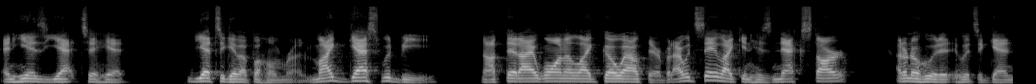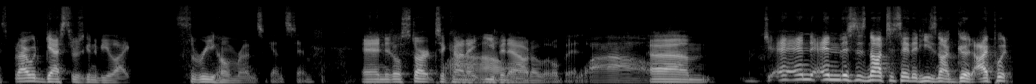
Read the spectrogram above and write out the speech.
and he has yet to hit, yet to give up a home run. My guess would be, not that I want to like go out there, but I would say like in his next start, I don't know who it who it's against, but I would guess there's going to be like three home runs against him, and it'll start to kind of even out a little bit. Wow. Um, and and this is not to say that he's not good. I put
